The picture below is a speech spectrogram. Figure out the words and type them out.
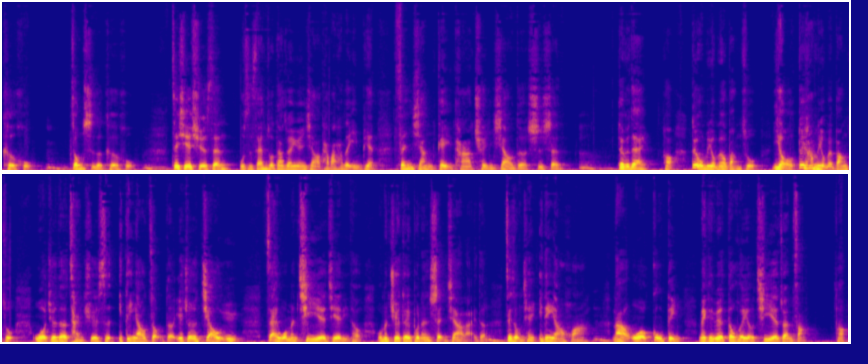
客户，嗯，忠实的客户，嗯，这些学生五十三所大专院校，他把他的影片分享给他全校的师生，嗯，对不对？好，对我们有没有帮助？有，对他们有没有帮助？我觉得产学是一定要走的，也就是教育在我们企业界里头，我们绝对不能省下来的，嗯，这种钱一定要花。嗯，那我固定每个月都会有企业专访，好，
